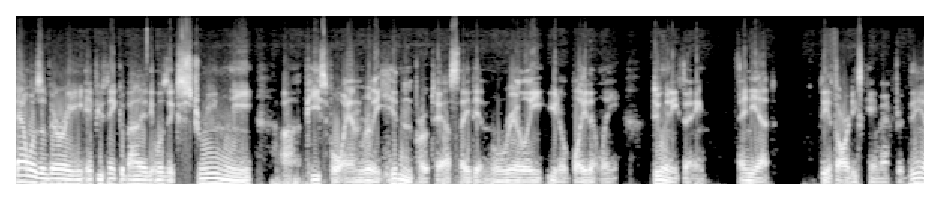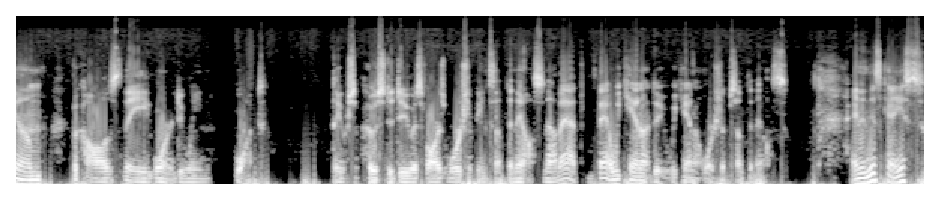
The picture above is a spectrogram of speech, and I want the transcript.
that was a very, if you think about it, it was extremely uh, peaceful and really hidden protest. They didn't really, you know, blatantly do anything, and yet the authorities came after them because they weren't doing what they were supposed to do as far as worshiping something else. Now that that we cannot do. We cannot worship something else. And in this case,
